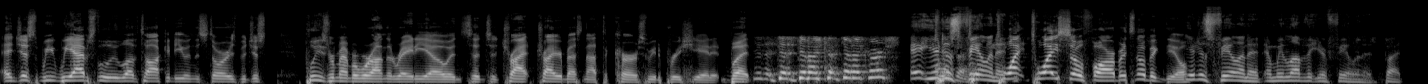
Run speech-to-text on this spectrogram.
and just we we absolutely love talking to you in the stories, but just please remember we're on the radio, and to, to try try your best not to curse. We'd appreciate it. But did, did, did I did I curse? Hey, you're just feeling it Twi- twice so far, but it's no big deal. You're just feeling it, and we love that you're feeling it. But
